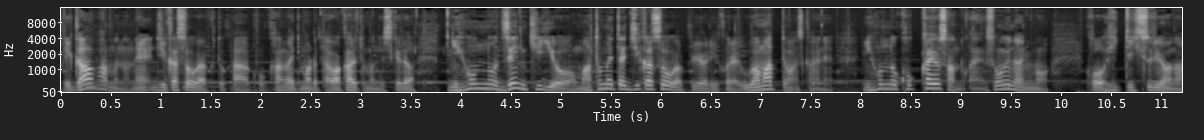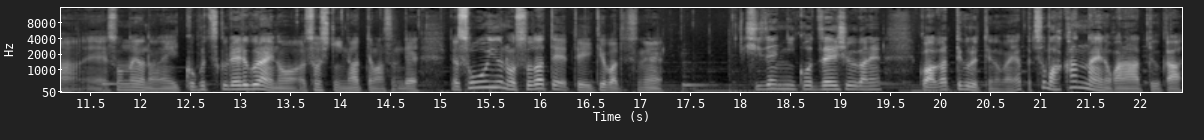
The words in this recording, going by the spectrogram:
で GAFAM のね時価総額とかこう考えてもらったら分かると思うんですけど日本の全企業をまとめた時価総額よりこれ上回ってますからね。日本の国家予算とかねそういうのにもこう匹敵するような、えー、そんなようなようなね、一国作れるぐらいの組織になってますんで、でそういうのを育てていけばですね、自然にこう税収がね、こう上がってくるっていうのがやっぱちょっとわかんないのかなっていうか、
